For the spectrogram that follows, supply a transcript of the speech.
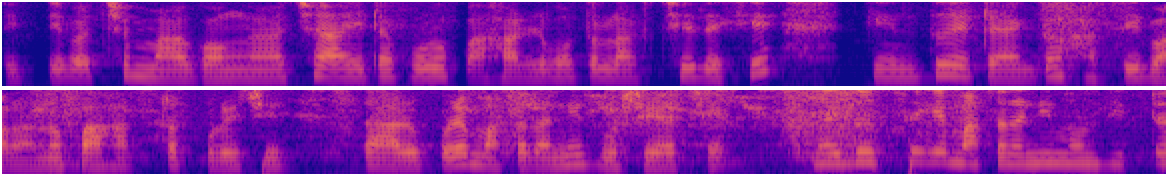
দেখতে পাচ্ছ মা গঙ্গা আছে, আর এটা পুরো পাহাড়ের মতো লাগছে দেখে। কিন্তু এটা একদম হাতি বানানো, পাহাড়টা করেছে। তার উপরে মাতা রানী বসে আছে। মানে দূর থেকে মাতা রানীর মন্দিরটা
